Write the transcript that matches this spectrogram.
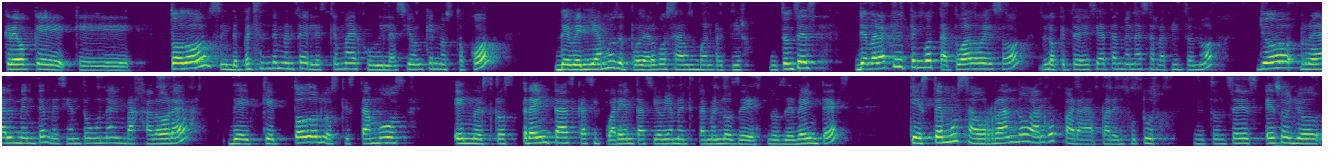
Creo que, que todos, independientemente del esquema de jubilación que nos tocó, deberíamos de poder gozar un buen retiro. Entonces, de verdad que yo tengo tatuado eso, lo que te decía también hace ratito, ¿no? Yo realmente me siento una embajadora de que todos los que estamos en nuestros 30, casi 40 y obviamente también los de, los de 20, que estemos ahorrando algo para, para el futuro. Entonces, eso yo,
